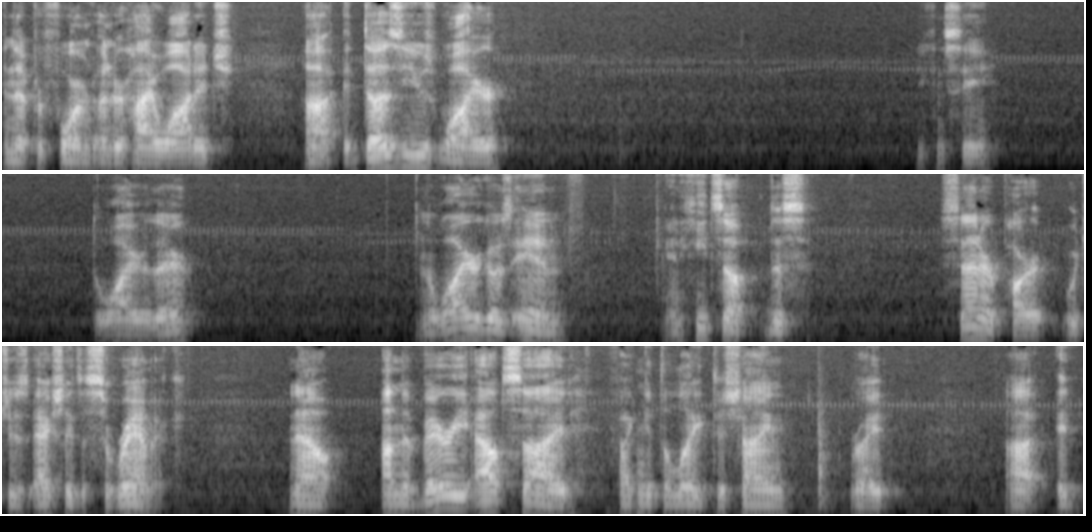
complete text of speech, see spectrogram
and that performed under high wattage. Uh, it does use wire. You can see the wire there. And the wire goes in and heats up this center part, which is actually the ceramic. Now, on the very outside, if I can get the light to shine right, uh, it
